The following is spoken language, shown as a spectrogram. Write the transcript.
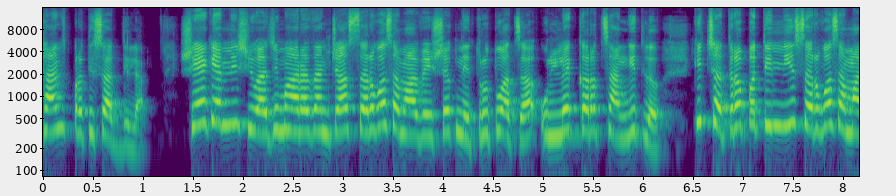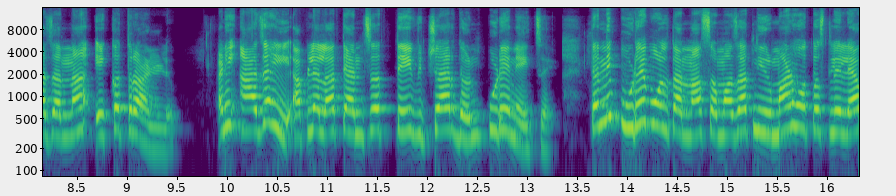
छान प्रतिसाद दिला. शेख यांनी शिवाजी महाराजांच्या सर्वसमावेशक नेतृत्वाचा उल्लेख करत सांगितलं की छत्रपतींनी सर्व समाजांना एकत्र आणलं. आणि आजही आपल्याला त्यांचं ते विचारधन पुढे न्यायचंय. त्यांनी पुढे बोलताना समाजात निर्माण होत असलेल्या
